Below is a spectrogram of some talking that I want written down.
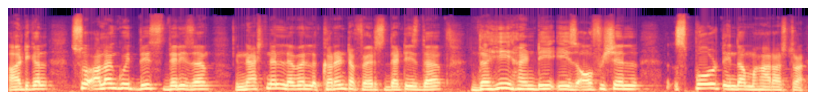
article. So along with this there is a national level current affairs that is the dahi handi is official sport in the maharashtra.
